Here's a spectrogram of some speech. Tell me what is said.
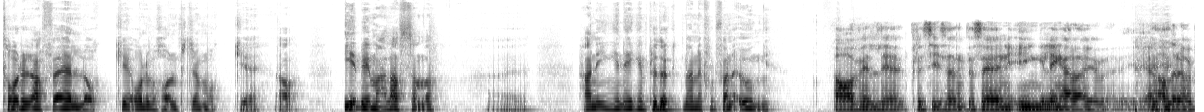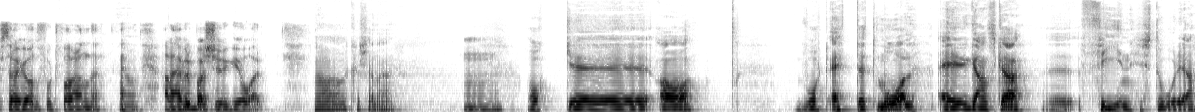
Torre Rafael och eh, Oliver Holmström och eh, ja, Ebrim Halassan då. Eh, han är ingen egen produkt men han är fortfarande ung. Ja, väl, precis. Jag tänkte säga en yngling är han ju i allra högsta grad fortfarande. Ja. Han är väl bara 20 år. Ja, kanske han är. Mm. Och eh, ja, vårt 1-1 mål är ju ganska eh, fin historia.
